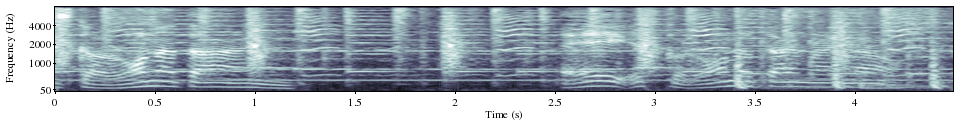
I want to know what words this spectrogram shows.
It's Corona time. Hey, it's Corona time right now.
